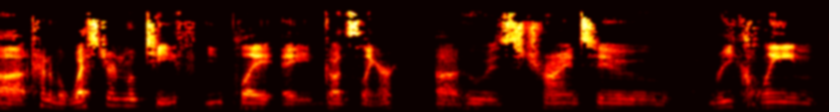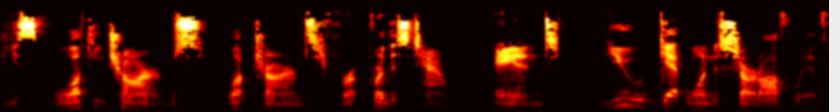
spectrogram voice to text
uh, kind of a Western motif. You play a gunslinger, uh, who is trying to reclaim these lucky charms, luck charms for, for this town. And you get one to start off with,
